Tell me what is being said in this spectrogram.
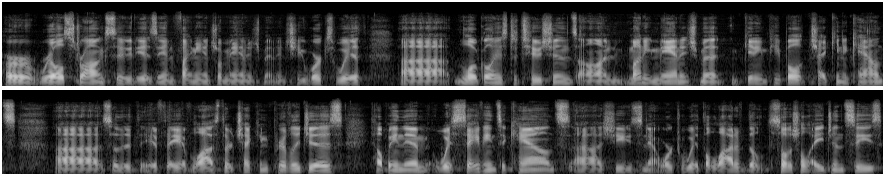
Her real strong suit is in financial management, and she works with uh, local institutions on money management, getting people checking accounts, so that if they have lost their checking privileges, helping them with savings accounts. Uh, she's networked with a lot of the social agencies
